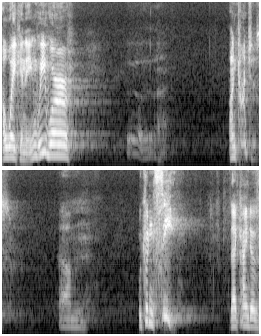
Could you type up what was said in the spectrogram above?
awakening. We were uh, unconscious. Um, we couldn't see that kind of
